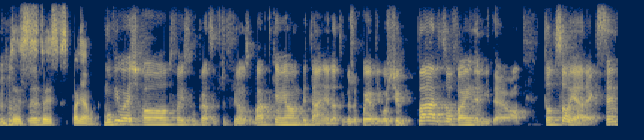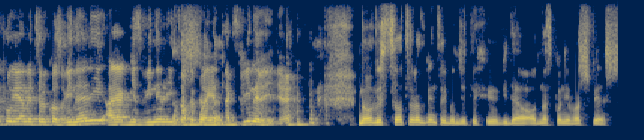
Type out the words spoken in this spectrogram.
Mhm. to jest, to jest wspaniałe. Mówiłeś o Twojej współpracy przed chwilą z Bartkiem. Ja mam pytanie, dlatego że pojawiło się bardzo fajne wideo. To co Jarek, semplujemy tylko z winyli, a jak nie z winyli, to chyba jednak z winyli, nie? No wiesz co, coraz więcej będzie tych y, wideo od nas, ponieważ wiesz,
